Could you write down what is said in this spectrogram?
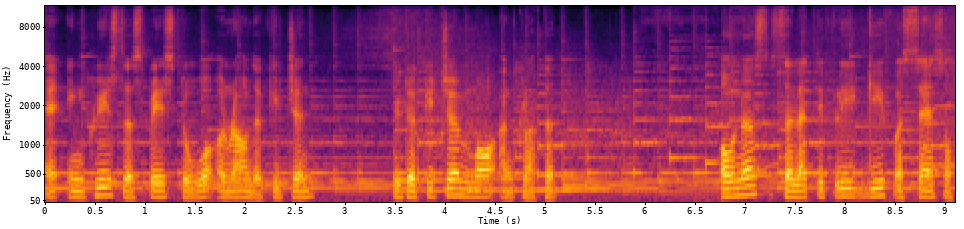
and increase the space to walk around the kitchen with the kitchen more uncluttered. Owners selectively give a sense of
